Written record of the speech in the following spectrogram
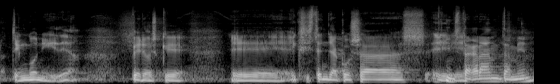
No tengo ni idea. Pero es que eh, existen ya cosas. eh, Instagram también.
